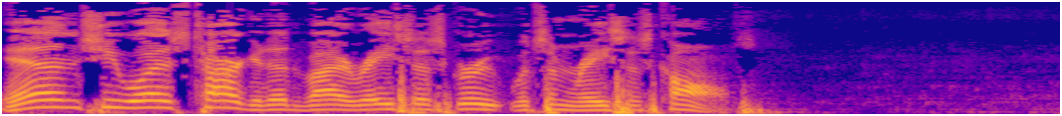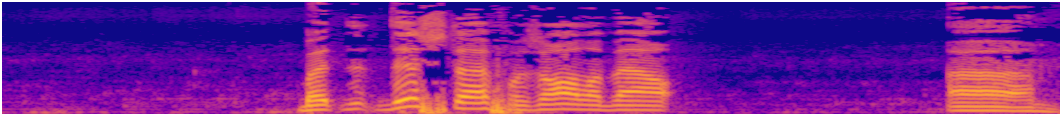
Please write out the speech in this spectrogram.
And she was targeted by a racist group with some racist calls. But th- this stuff was all about um,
